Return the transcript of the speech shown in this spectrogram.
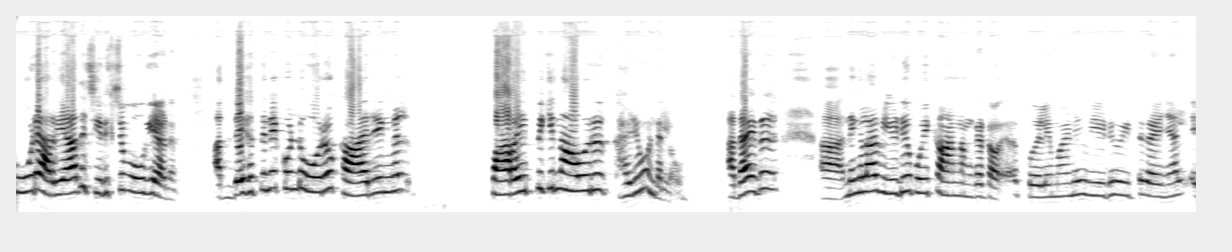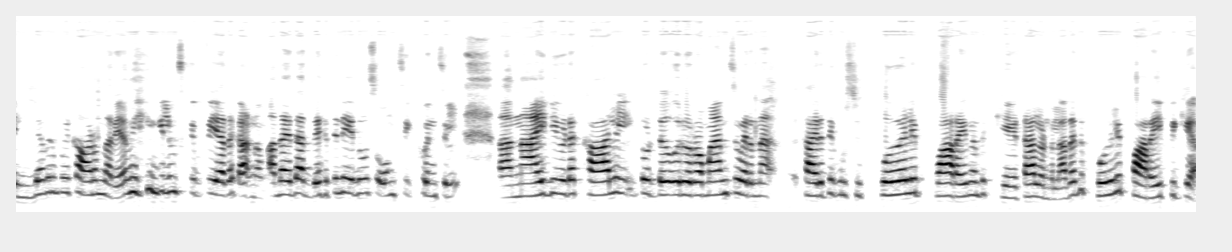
കൂടെ അറിയാതെ ചിരിച്ചു പോവുകയാണ്. അദ്ദേഹത്തിനെ കൊണ്ട് ഓരോ കാര്യങ്ങൾ പറയിപ്പിക്കുന്ന ആ ഒരു കഴിവുണ്ടല്ലോ. അതായത് നിങ്ങൾ ആ വീഡിയോ പോയി കാണണം കേട്ടോ. പേളിമാണി വീഡിയോ ഇട്ട് കഴിഞ്ഞാൽ എല്ലാവരും പോയി കാണും എന്നറിയാം എങ്കിലും സ്കിപ്പ് ചെയ്യാതെ കാണണം. അതായത് അദ്ദേഹത്തിന്റെ ഏതോ സോങ് സീക്വൻസിൽ നായികയുടെ കാലിൽ തൊട്ട് ഒരു റൊമാൻസ് വരുന്ന കാര്യത്തെക്കുറിച്ച് പേളി പറയുന്നത് കേട്ടാലുണ്ടല്ലോ. അതായത് പേളി പറയിപ്പിക്കുക.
